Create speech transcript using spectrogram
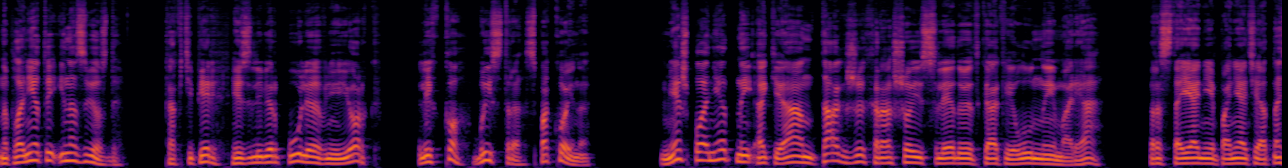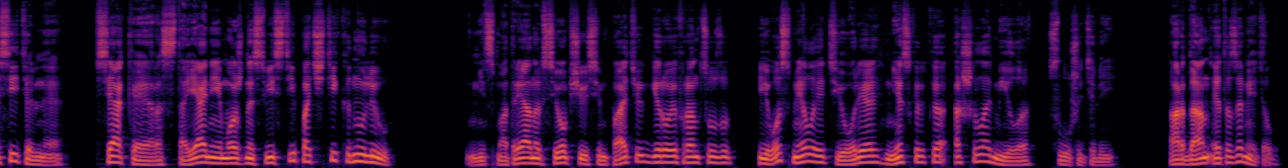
на планеты и на звезды. Как теперь из Ливерпуля в Нью-Йорк. Легко, быстро, спокойно. Межпланетный океан также хорошо исследует, как и лунные моря. Расстояние понятие относительное. Всякое расстояние можно свести почти к нулю. Несмотря на всеобщую симпатию к герою-французу, его смелая теория несколько ошеломила слушателей. Ардан это заметил.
